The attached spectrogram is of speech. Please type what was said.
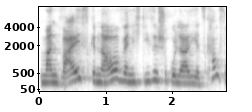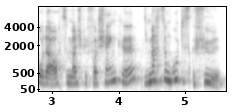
man weiß genau, wenn ich diese Schokolade jetzt kaufe oder auch zum Beispiel verschenke, die macht so ein gutes Gefühl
